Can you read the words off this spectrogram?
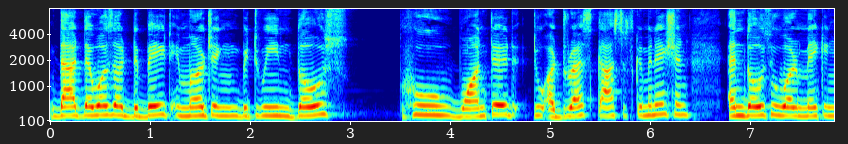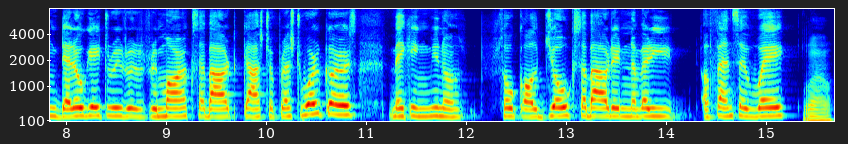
that there was a debate emerging between those who wanted to address caste discrimination and those who were making derogatory re- remarks about caste oppressed workers making you know so-called jokes about it in a very offensive way wow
